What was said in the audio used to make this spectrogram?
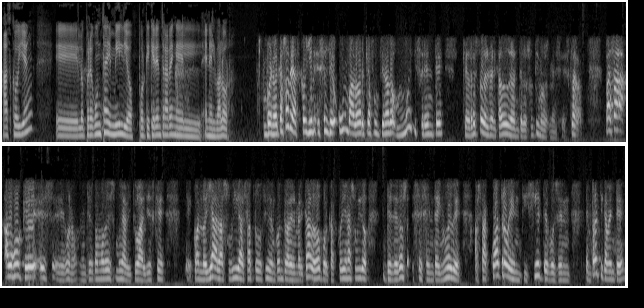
Azcoyen, eh, lo pregunta Emilio, porque quiere entrar en el, en el valor. Bueno, el caso de Azcoyen es el de un valor que ha funcionado muy diferente que el resto del mercado durante los últimos meses. Claro, pasa algo que es, eh, bueno, en cierto modo es muy habitual, y es que eh, cuando ya la subida se ha producido en contra del mercado, porque Azcoyen ha subido desde 2,69 hasta 4,27, pues en, en prácticamente,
